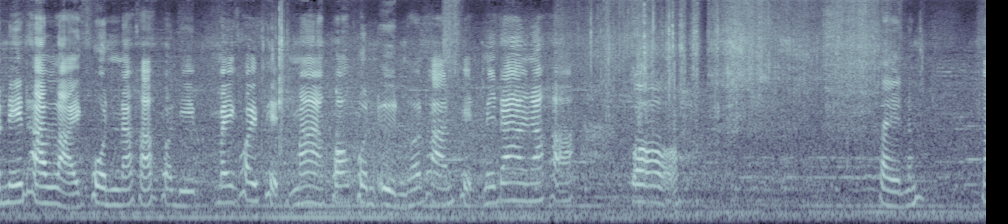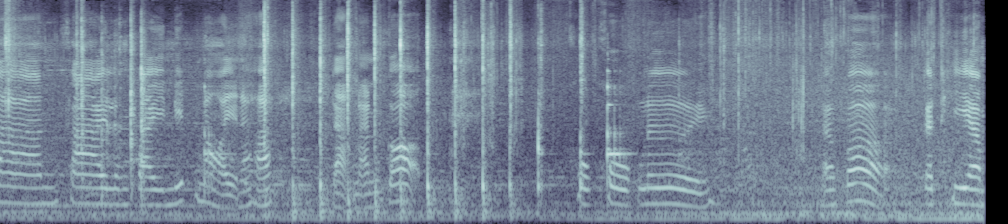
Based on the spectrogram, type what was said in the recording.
วันนี้ทานหลายคนนะคะ พอดีไม่ค่อยเผ็ดมาก เพราะคนอื่นเขาทานเผ็ดไม่ได้นะคะ ก็ ใส่น้ำตาลทรายลงไปนิดหน่อยนะคะ จากนั้นก็โขกๆเลย แล้วก็กระเทียม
